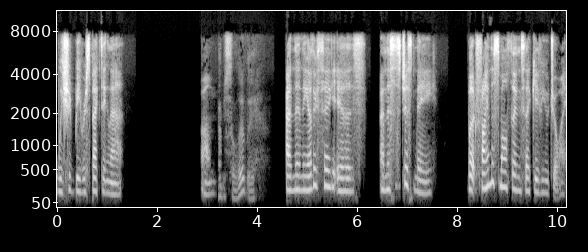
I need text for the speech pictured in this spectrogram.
we should be respecting that. Um, Absolutely. and then the other thing is, and this is just me, but find the small things that give you joy.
